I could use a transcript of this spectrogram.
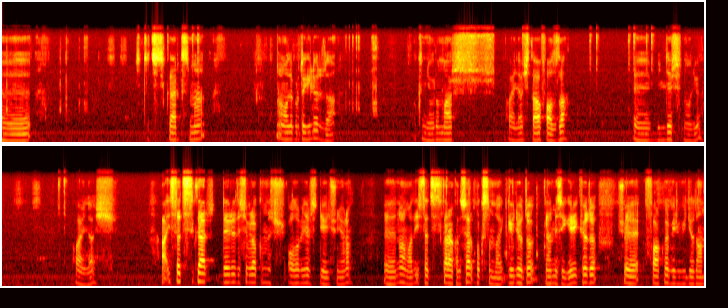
Ee, istatistikler kısmı normalde burada geliyordu da bakın yorumlar paylaş daha fazla. Ee, bildir ne oluyor? Paylaş. Ha, istatistikler devre dışı bırakılmış olabilir diye düşünüyorum. Ee, normalde istatistikler arkadaşlar bu kısımda geliyordu gelmesi gerekiyordu. Şöyle farklı bir videodan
